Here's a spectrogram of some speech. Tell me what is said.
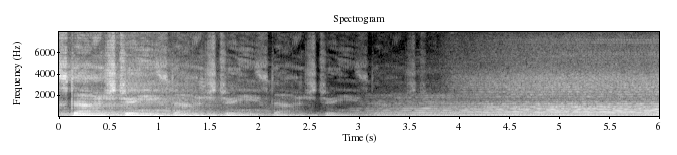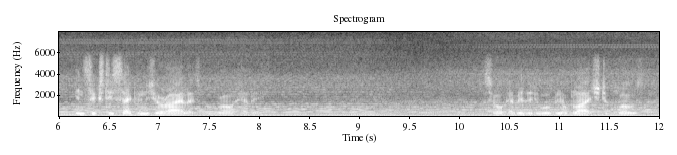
Starstream, Starstream, Starstream, Starstream. In 60 seconds, your eyelids will grow heavy. So heavy that you will be obliged to close them.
